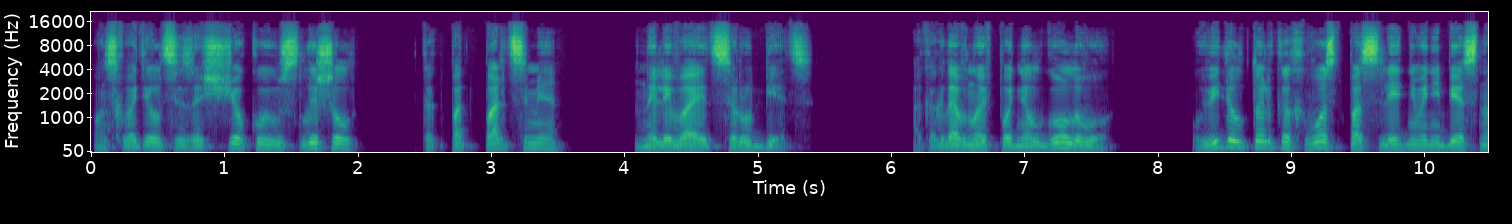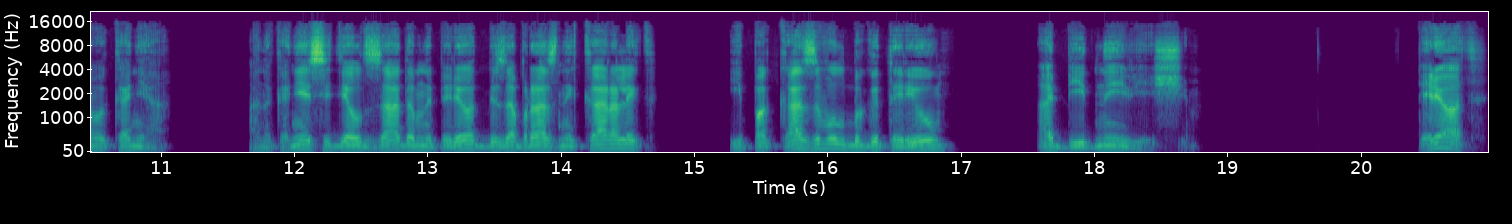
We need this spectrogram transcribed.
Он схватился за щеку и услышал, как под пальцами наливается рубец. А когда вновь поднял голову, увидел только хвост последнего небесного коня. А на коне сидел задом наперед безобразный карлик и показывал богатырю обидные вещи. «Вперед!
